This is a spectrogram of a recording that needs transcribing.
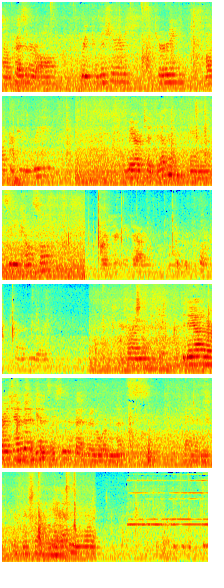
Um, Present are all three commissioners, attorney, auditor Judy Reed, Mayor Ted Denton, and city council. First sixty-seven. Clerk, front of you, Lori. Um, Today on our agenda is the pseudoephedrine ordinance, and Mayor Denton, you want to proceed with the city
